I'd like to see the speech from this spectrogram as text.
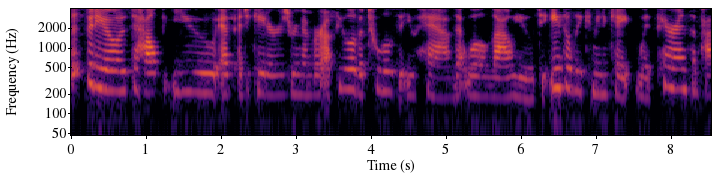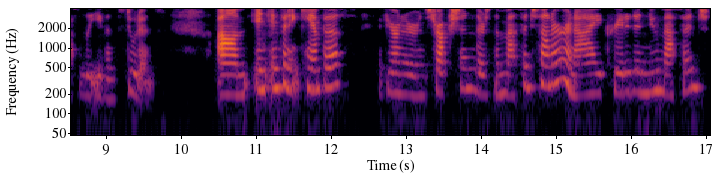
This video is to help you as educators remember a few of the tools that you have that will allow you to easily communicate with parents and possibly even students. Um, in Infinite Campus, if you're under instruction, there's the Message Center and I created a new message.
